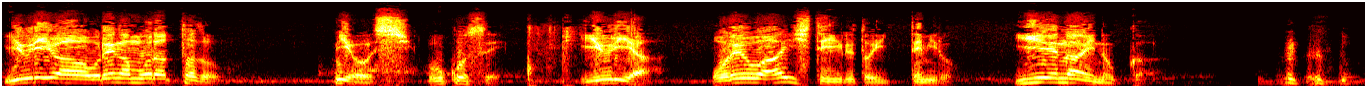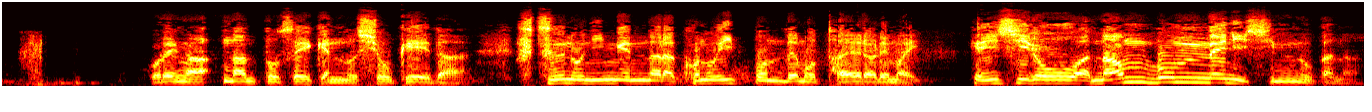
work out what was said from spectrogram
ユリアは俺がもらったぞ。よし、起こせ。ユリア、俺を愛していると言ってみろ。言えないのか。これが南都政権の処刑だ。普通の人間ならこの一本でも耐えられまい。ケンシロウは何本目に死ぬのかな？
